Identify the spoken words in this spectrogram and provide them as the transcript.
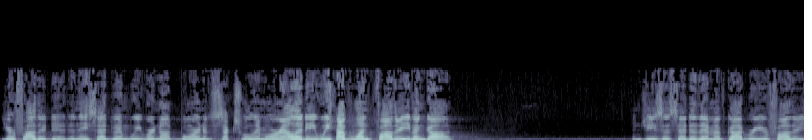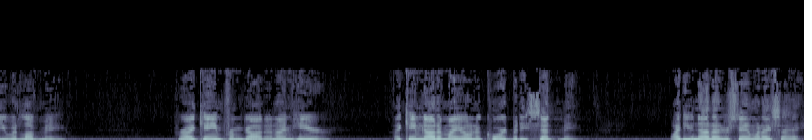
your father did. And they said to him, We were not born of sexual immorality. We have one father, even God. And Jesus said to them, If God were your father, you would love me. For I came from God and I'm here. I came not of my own accord, but he sent me. Why do you not understand what I say?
